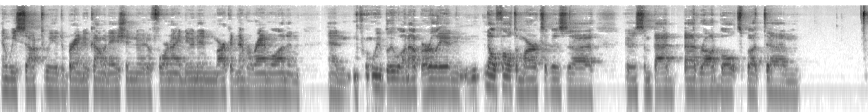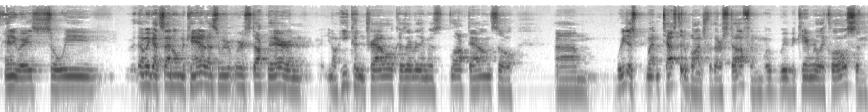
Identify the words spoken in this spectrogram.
and we sucked. We had a brand new combination. We had a four nine Noonan. Mark had never ran one, and and we blew one up early. And no fault of Mark's. It was uh, it was some bad bad rod bolts, but um, anyways, so we then we got sent home to Canada, so we, we were stuck there and you know, he couldn't travel because everything was locked down. So um, we just went and tested a bunch with our stuff, and we, we became really close, and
